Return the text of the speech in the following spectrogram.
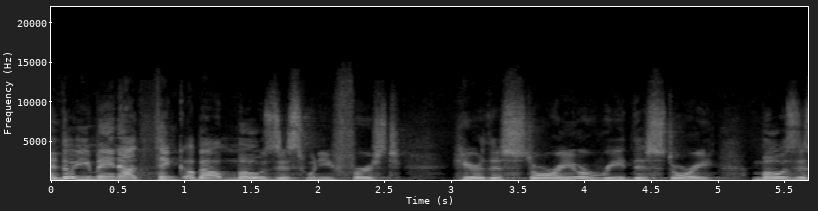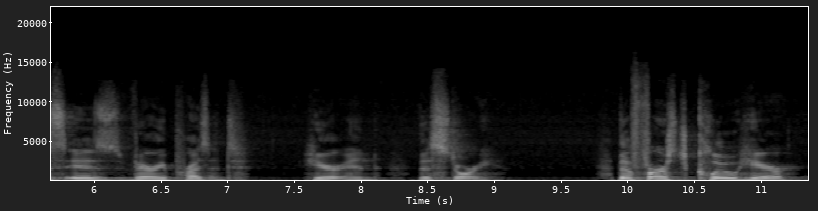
And though you may not think about Moses when you first hear this story or read this story, Moses is very present here in this story. The first clue here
